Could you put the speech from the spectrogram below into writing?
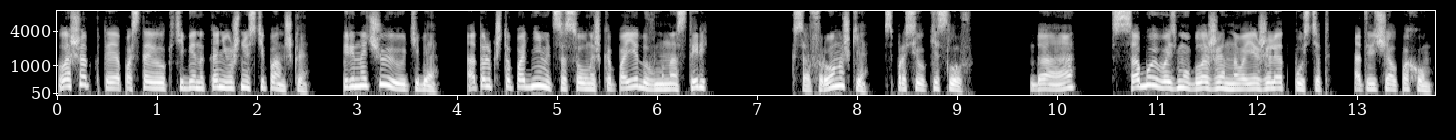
Лошадку-то я поставил к тебе на конюшню, Степанушка. Переночую у тебя, а только что поднимется солнышко, поеду в монастырь». «К Сафронушке?» — спросил Кислов. «Да, с собой возьму блаженного, ежели отпустят», — отвечал Пахом.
